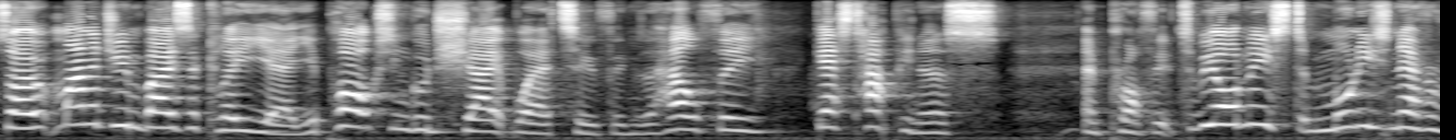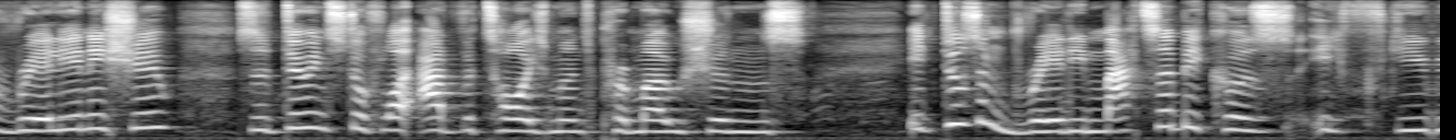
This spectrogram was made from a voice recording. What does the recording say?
So, managing basically, yeah, your park's in good shape where two things are healthy, guest happiness, and profit. To be honest, money's never really an issue. So doing stuff like advertisements, promotions, it doesn't really matter because if you,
